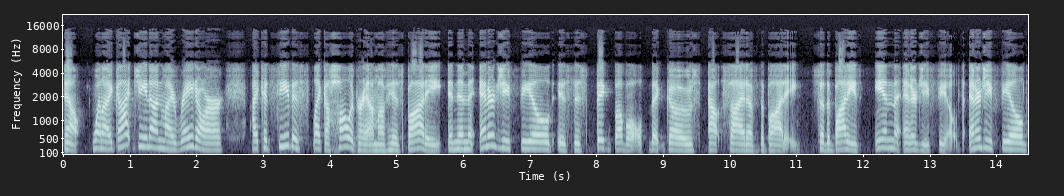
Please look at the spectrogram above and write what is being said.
Now, when I got Jean on my radar, I could see this like a hologram of his body, and then the energy field is this big bubble that goes outside of the body. So the body is in the energy field. The energy field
